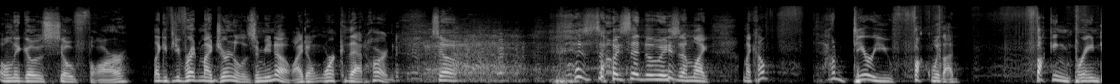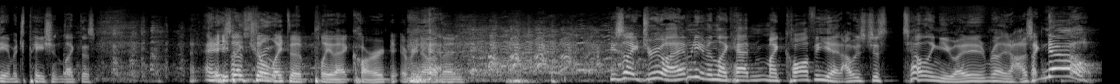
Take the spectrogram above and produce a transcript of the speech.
only goes so far. Like if you've read my journalism, you know I don't work that hard. So, so I said to Luis, I'm like, I'm like, how how dare you fuck with a fucking brain damaged patient like this? And He does like, still like to play that card every now and then. He's like, Drew, I haven't even like had my coffee yet. I was just telling you. I didn't really know. I was like, no,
